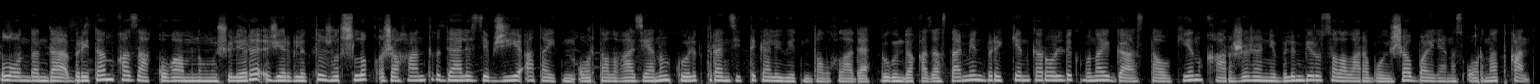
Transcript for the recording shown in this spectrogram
Лондонда британ қазақ қоғамының мүшелері жергілікті жұртшылық жаһандық дәліз деп жиі атайтын орталық азияның көлік транзиттік әлеуетін талқылады. Бүгінде қазақстан мен біріккен корольдік мұнай газ тау кен қаржы және білім беру салалары бойынша байланыс орнатқан.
